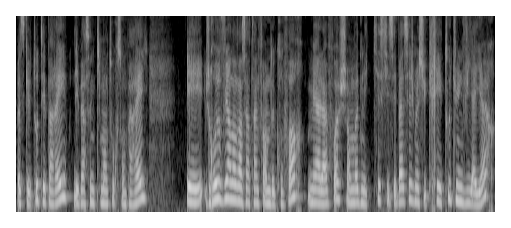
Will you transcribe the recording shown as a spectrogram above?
parce que tout est pareil, les personnes qui m'entourent sont pareilles. Et je reviens dans une certaine forme de confort, mais à la fois je suis en mode, mais qu'est-ce qui s'est passé? Je me suis créé toute une vie ailleurs.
